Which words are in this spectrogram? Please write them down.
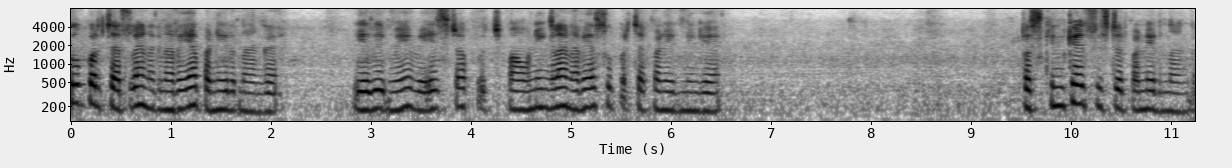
சூப்பர் சாட்லாம் எனக்கு நிறையா பண்ணியிருந்தாங்க. எதுவுமே வேஸ்ட்டாக போச்சு. பாவம் நீங்களாம் நிறையா சூப்பர் சாட் பண்ணியிருந்தீங்க. இப்போ ஸ்கின் கேர் சிஸ்டர் பண்ணியிருந்தாங்க.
